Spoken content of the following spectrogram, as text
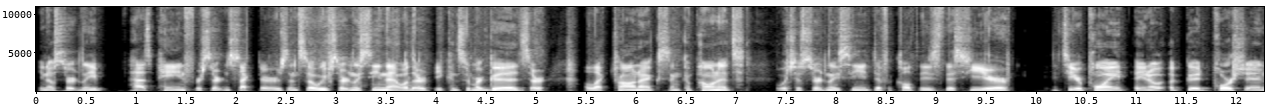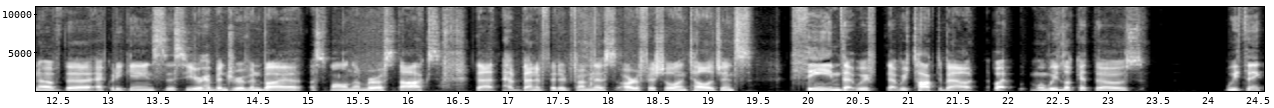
you know certainly has pain for certain sectors. And so we've certainly seen that, whether it be consumer goods or electronics and components, which have certainly seen difficulties this year. to your point, you know, a good portion of the equity gains this year have been driven by a, a small number of stocks that have benefited from this artificial intelligence theme that we've that we've talked about. But when we look at those, we think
